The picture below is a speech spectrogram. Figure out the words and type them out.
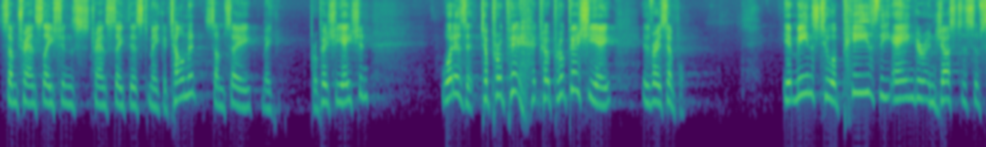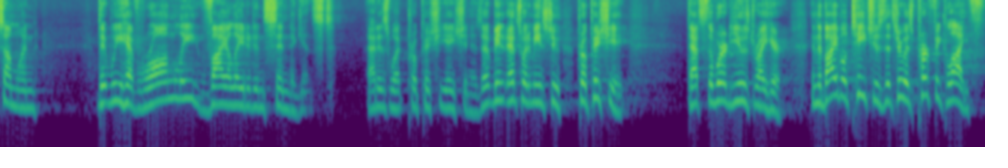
Some translations translate this to make atonement, some say make propitiation. What is it? To, propi- to propitiate is very simple. It means to appease the anger and justice of someone that we have wrongly violated and sinned against. That is what propitiation is. That's what it means to propitiate. That's the word used right here. And the Bible teaches that through his perfect life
